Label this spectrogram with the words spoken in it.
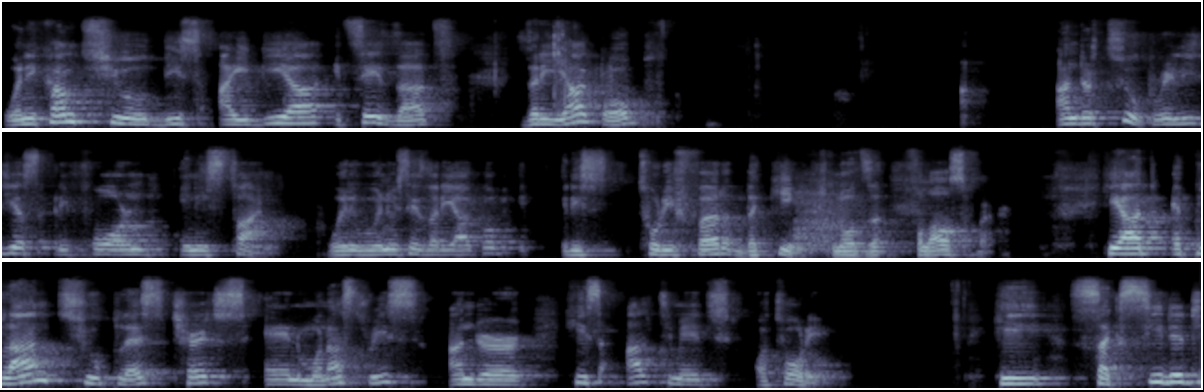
when it comes to this idea, it says that Zara Yaqob undertook religious reform in his time. When, when we say Zara Yaqob, it is to refer the king, not the philosopher. He had a plan to place churches and monasteries under his ultimate authority. He succeeded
